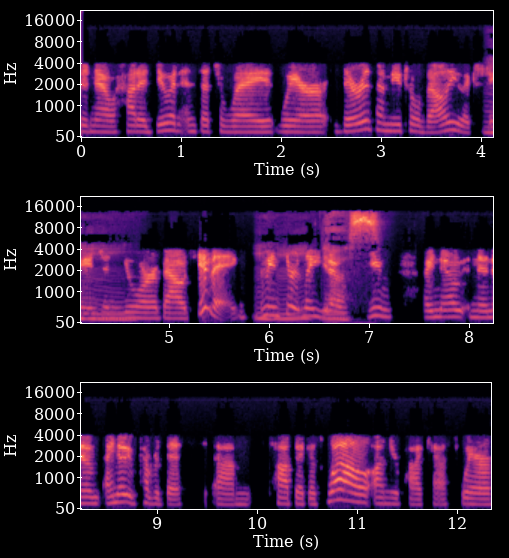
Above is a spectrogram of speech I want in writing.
to know how to do it in such a way where there is a mutual value exchange, mm. and you're about giving. Mm-hmm. I mean, mm-hmm. certainly, you yes. know, you. I know, no, no, I know you've covered this um, topic as well on your podcast where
